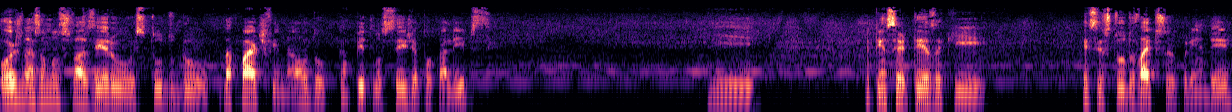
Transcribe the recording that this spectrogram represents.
Hoje nós vamos fazer o estudo do, da parte final do capítulo 6 de Apocalipse. E eu tenho certeza que esse estudo vai te surpreender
